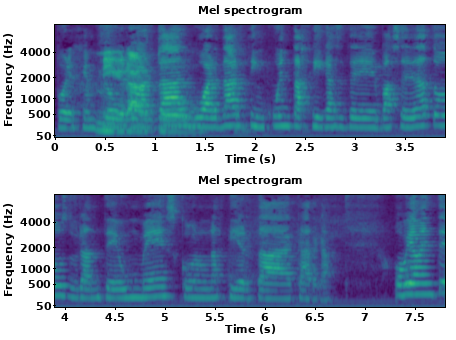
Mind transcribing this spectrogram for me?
por ejemplo, guardar, guardar 50 gigas de base de datos durante un mes con una cierta carga. Obviamente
